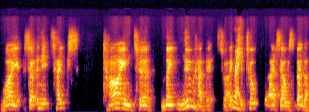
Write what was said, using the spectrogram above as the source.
way. So, and it takes time to make new habits, right? right? To talk to ourselves better.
